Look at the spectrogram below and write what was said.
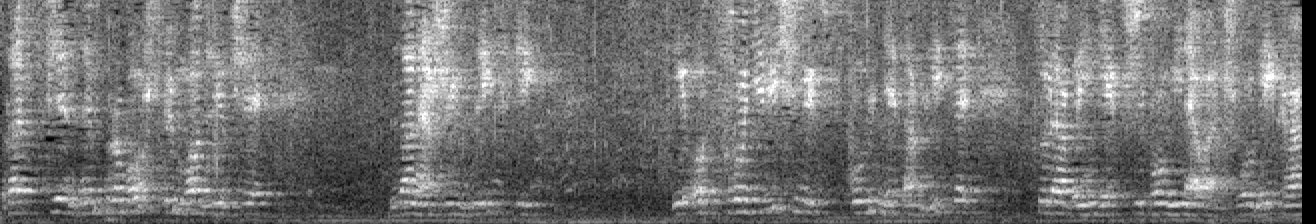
wraz z księdzem proboszczym modlił się za naszych bliskich i odsłoniliśmy wspólnie tablicę, która będzie przypominała człowieka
